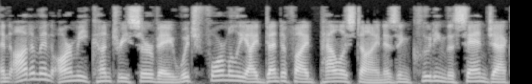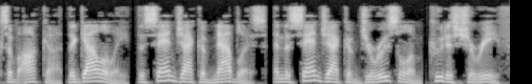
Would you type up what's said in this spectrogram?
an Ottoman army country survey which formally identified Palestine as including the Sanjaks of Akka the Galilee, the Sanjak of Nablus, and the Sanjak of Jerusalem Qudus Sharif.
